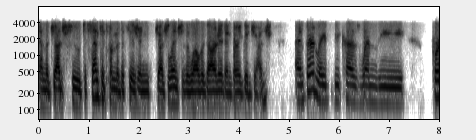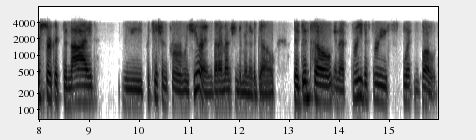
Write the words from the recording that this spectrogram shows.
and the judge who dissented from the decision, Judge Lynch, is a well regarded and very good judge. And thirdly, because when the First Circuit denied the petition for a rehearing that I mentioned a minute ago, they did so in a three to three split vote,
